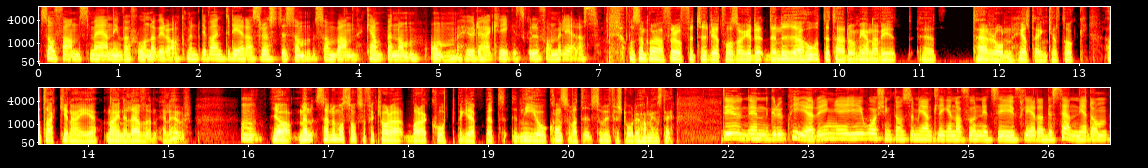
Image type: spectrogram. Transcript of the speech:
som fanns med en invasion av Irak. Men det var inte deras röster som, som vann kampen om, om hur det här kriget skulle formuleras. Och sen bara för att förtydliga två saker. Det, det nya hotet här, då menar vi eh, terrorn helt enkelt och attackerna är 9-11, eller hur? Mm. Ja, men sen du måste också förklara bara kort begreppet neokonservativ så vi förstår det och har med oss det. Det är en gruppering i Washington som egentligen har funnits i flera decennier. De,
